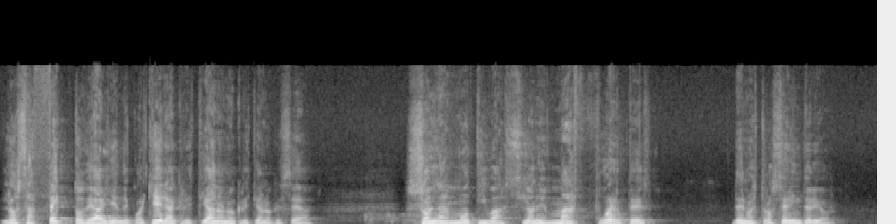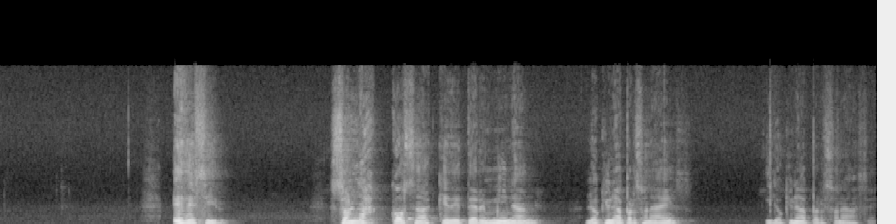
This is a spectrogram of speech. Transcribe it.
Los afectos de alguien, de cualquiera, cristiano o no cristiano que sea, son las motivaciones más fuertes de nuestro ser interior. Es decir, son las cosas que determinan lo que una persona es y lo que una persona hace.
